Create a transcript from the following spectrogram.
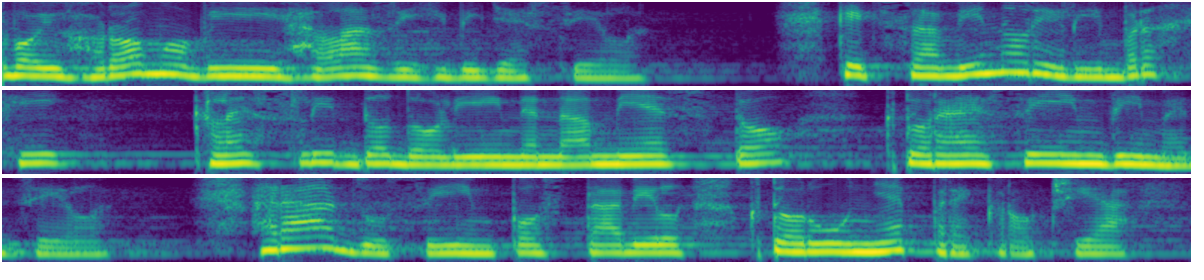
tvoj hromový hlas ich vydesil. Keď sa vynorili vrchy, klesli do dolín na miesto, ktoré si im vymedzil. Hrádzu si im postavil, ktorú neprekročia,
